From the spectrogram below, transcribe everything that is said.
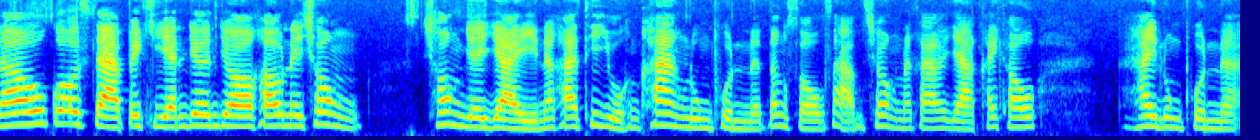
เราก็อุตส่าห์ไปเขียนเยินยอเขาในช่องช่องใหญ่ ๆ นะคะ ที่อยู่ข้างๆลุงพลนะตั้งสองสามช่องนะคะ อยากให้เขาให้ลุงพลนะ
